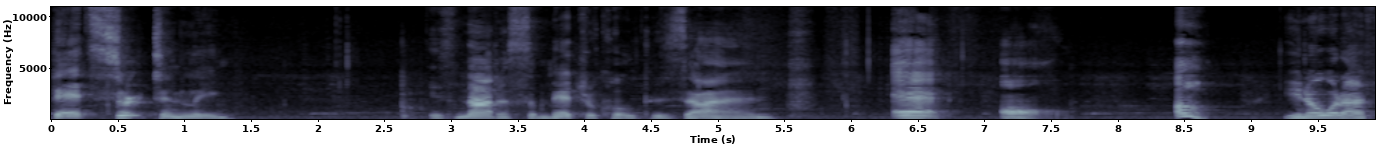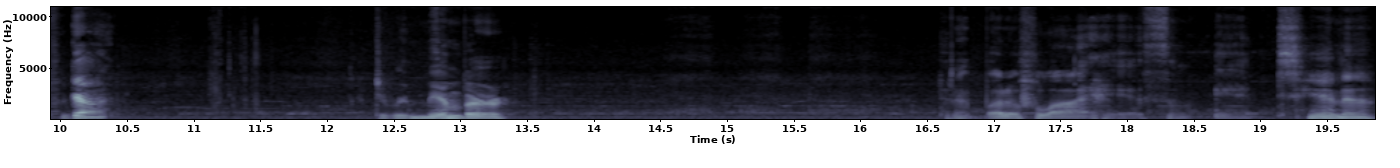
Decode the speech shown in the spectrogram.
that certainly is not a symmetrical design at all oh you know what I forgot to remember that a butterfly has some antenna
